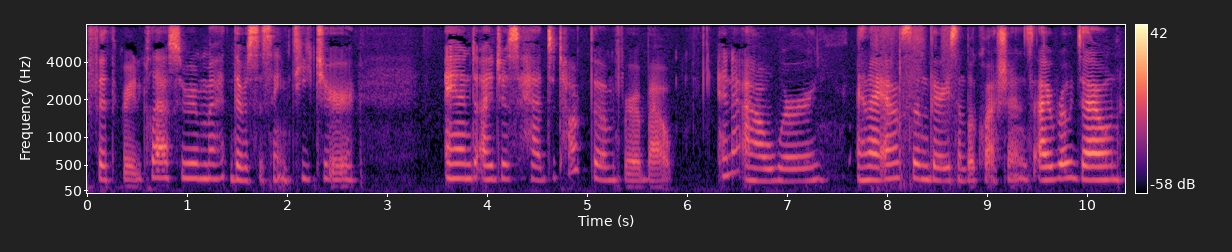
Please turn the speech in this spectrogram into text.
fifth grade classroom. There was the same teacher, and I just had to talk to them for about an hour. And I asked them very simple questions. I wrote down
